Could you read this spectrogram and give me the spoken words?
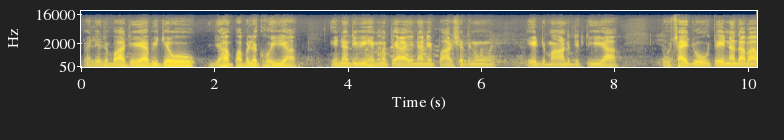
पहले तो बात यह है भी जो जहाँ पब्लिक हुई आ ਇਹਨਾਂ ਦੀ ਵੀ ਹਿੰਮਤ ਆ ਇਹਨਾਂ ਨੇ ਪਾਰਸ਼ਦ ਨੂੰ ਇਹ ਡਿਮਾਂਡ ਦਿੱਤੀ ਆ ਤੋਂ ਸਹਿਯੋਗ ਤੇ ਇਹਨਾਂ ਦਾ ਵਾ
